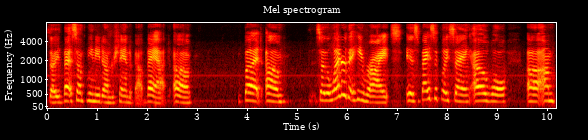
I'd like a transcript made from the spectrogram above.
So that's something you need to understand about that. Uh, but um, so the letter that he writes is basically saying, "Oh well, uh, I'm."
